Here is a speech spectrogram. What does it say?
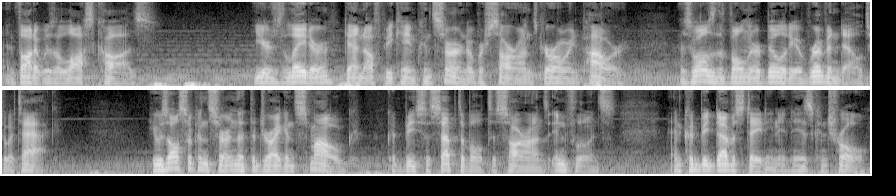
and thought it was a lost cause. Years later, Gandalf became concerned over Sauron's growing power, as well as the vulnerability of Rivendell to attack. He was also concerned that the dragon Smaug could be susceptible to Sauron's influence, and could be devastating in his control.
